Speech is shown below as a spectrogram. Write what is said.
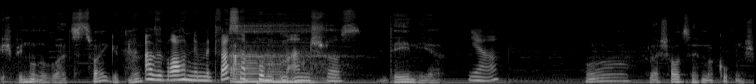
ich bin nur, weil es zwei gibt, ne? Aber wir brauchen den mit Ah. Wasserpumpenanschluss. Den hier. Ja. Oh, vielleicht schaut es mal gucken. Ich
